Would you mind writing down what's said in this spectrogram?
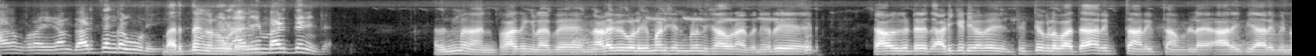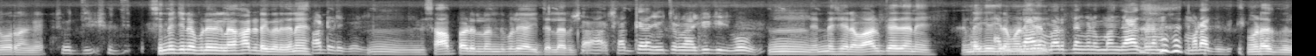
ஆரம் குறைதான் வருத்தங்கள் கூடி வருத்தங்கள் கூட அதையும் வருத்தம் இல்லை அது உண்மைதான் பார்த்தீங்களா இப்போ நடக்கக்கூடிய மனுஷன் விழுந்து சாவுறான் இப்போ நிறைய சாவுக்கிட்ட அடிக்கடி டிக்டாக்ல பார்த்தா ரிப் தான் ரிப் தான் ஃபுல்லாக ஆர்ஐபி ஆர்ஐபின்னு ஓடுறாங்க. சின்ன சின்ன பிள்ளைகளுக்குலாம் ஹார்ட் அட்டாக் வருதுண்ணே காட்டடி போய் ம் இந்த சாப்பாடுல வந்து பிள்ளை ஆகிட்டு எல்லாம் இருக்கு சக்கரை சுற்றுறா சுற்றி ம் என்ன செய்யற? வாழ்க்கை தானே. இன்னைக்கு இருக்கிற மனுஷன்? வருத்தங்களும் முடக்குது. முடக்குது.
